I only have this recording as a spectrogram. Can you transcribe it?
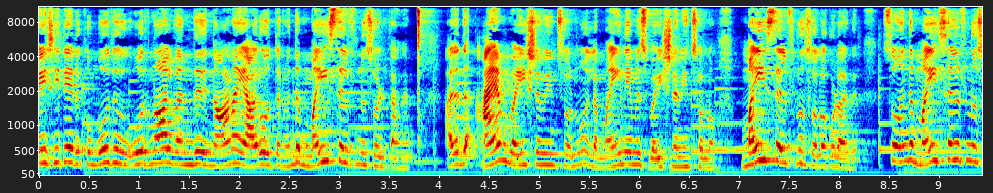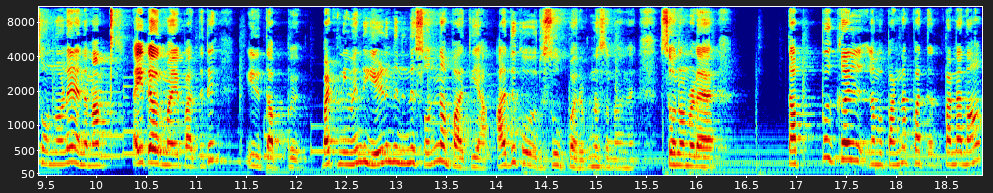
பேசிகிட்டே இருக்கும்போது ஒரு நாள் வந்து நானாக யாரோ ஒருத்தர் வந்து மை செல்ஃப்னு சொல்லிட்டாங்க. அதாவது ஐ எம் வைஷ்ணவின்னு சொல்லணும் இல்லை மை நேம் இஸ் வைஷ்ணவின்னு சொல்லணும் மை செல்ஃப்னு சொல்லக்கூடாது. ஸோ வந்து மை செல்ஃப்னு சொன்னோடனே அந்த மேம் லைட்டாக ஒரு மாதிரி பார்த்துட்டு இது தப்பு. பட் நீ வந்து எழுந்து நின்று சொன்ன பார்த்தியா அதுக்கு ஒரு சூப்பர் அப்படின்னு சொன்னாங்க. ஸோ நம்மளோட தப்புகள் நம்ம பண்ண பார்த்த பண்ண தான்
